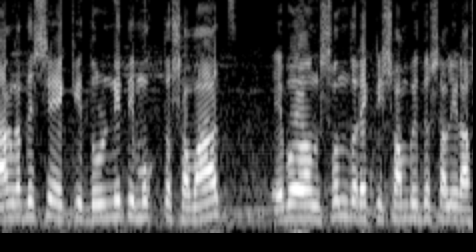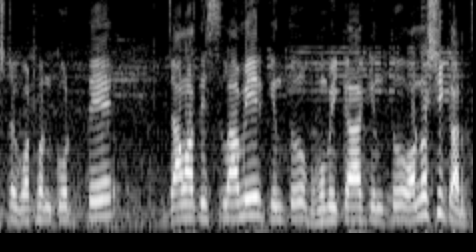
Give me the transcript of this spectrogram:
বাংলাদেশে একটি দুর্নীতি মুক্ত সমাজ এবং সুন্দর একটি সমৃদ্ধশালী রাষ্ট্র গঠন করতে জামাত ইসলামের কিন্তু ভূমিকা কিন্তু অনস্বীকার্য।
